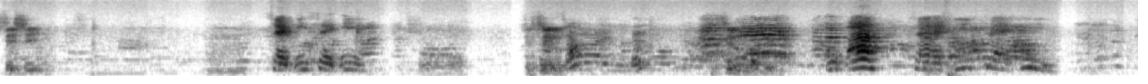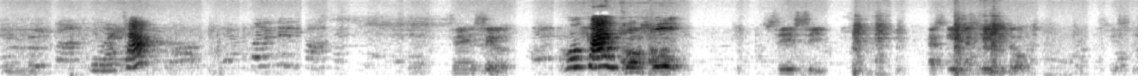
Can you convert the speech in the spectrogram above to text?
Sisi. Hmm. CI CI. So, sisil. Sisil berarti. Bukan. CI CI. Hmm. Sisil. Bukan Oh, Sisi. Sisi. S I S I gitu. Sisi.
